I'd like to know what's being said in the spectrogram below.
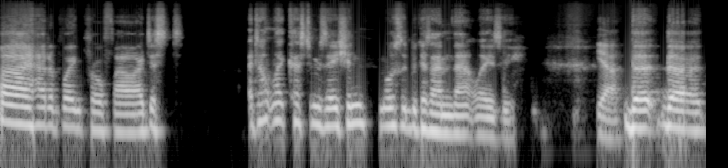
uh, I had a blank profile. I just I don't like customization mostly because I'm that lazy. Yeah. The the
